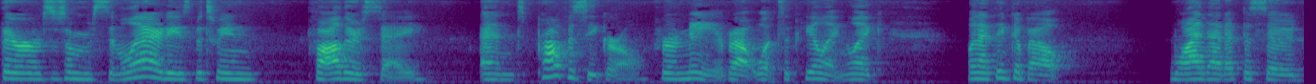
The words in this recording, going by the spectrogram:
there are some similarities between Father's Day and Prophecy Girl for me about what's appealing. Like when I think about why that episode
